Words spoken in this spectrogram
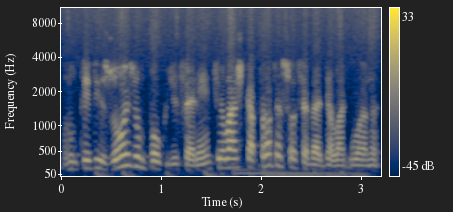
vão ter visões um pouco diferentes. Eu acho que a própria sociedade alagoana,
